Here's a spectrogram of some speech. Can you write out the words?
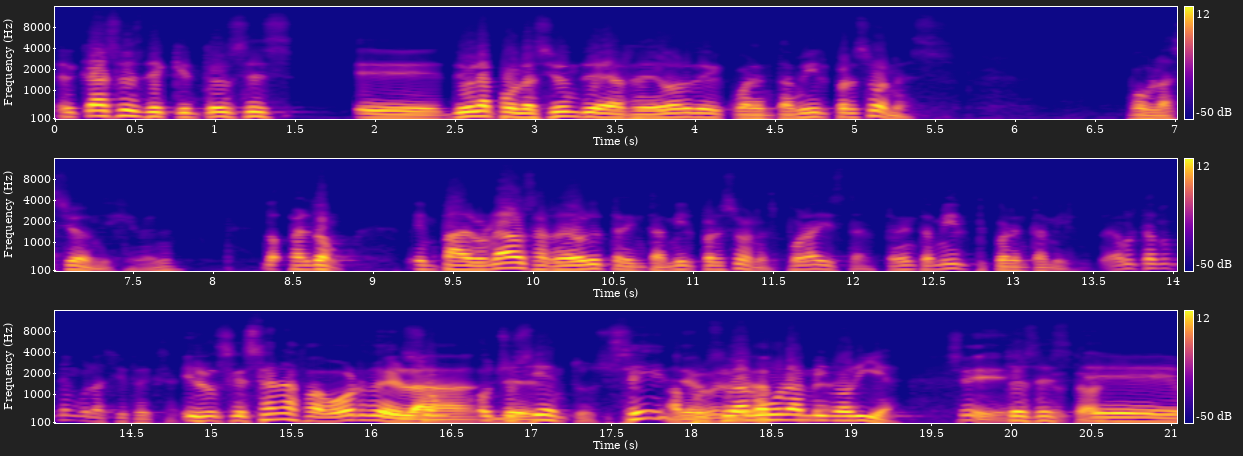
el caso es de que entonces, eh, de una población de alrededor de 40 mil personas, población dije, ¿verdad? No, perdón, empadronados alrededor de 30 mil personas, por ahí está, 30 mil, 40 mil. Ahorita no tengo la cifra exacta. Y los que están a favor de la... Son de- 800, sí, aproximadamente de- una minoría. Sí, Entonces, eh,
